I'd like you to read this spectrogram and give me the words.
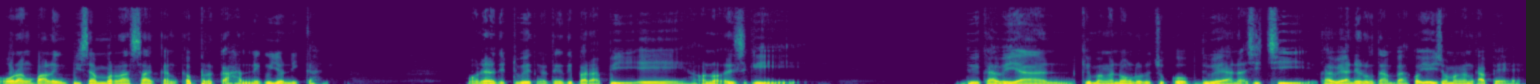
orang paling bisa merasakan keberkahan niku ya nikah. Mau nanti duit ngerti-ngerti barabi eh ono rezeki. Duwe gawean, gimangan wong loro cukup, duwe anak siji, gaweane rung tambah, kok ya iso mangan kabeh.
